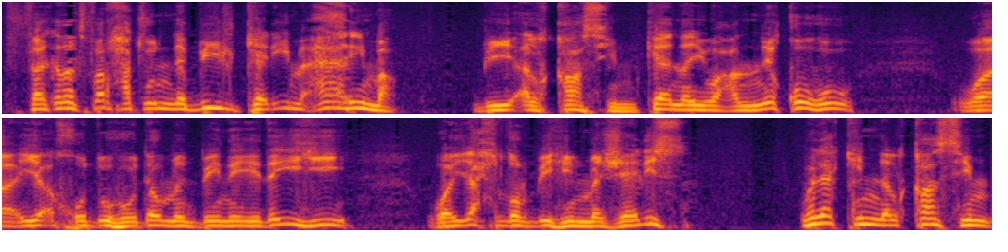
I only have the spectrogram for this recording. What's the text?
فكانت فرحة النبي الكريم عارمة بالقاسم. كان يعنقه ويأخذه دوما بين يديه ويحضر به المجالس. ولكن القاسم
